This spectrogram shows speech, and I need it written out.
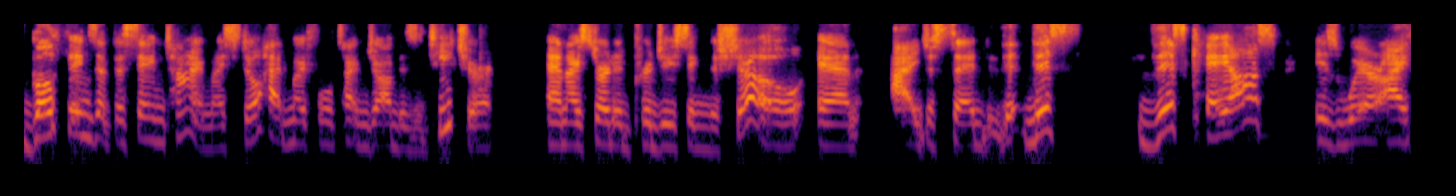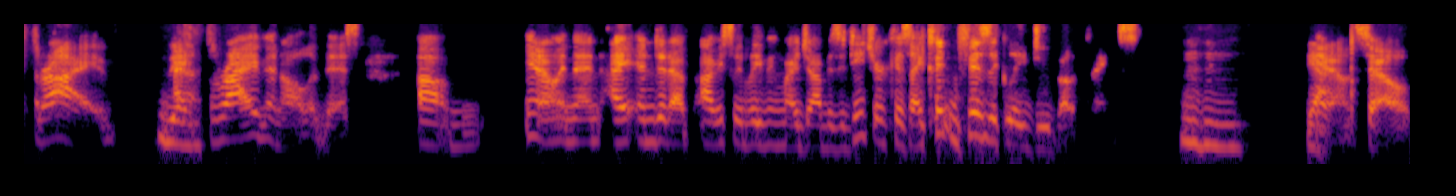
both things at the same time. I still had my full time job as a teacher, and I started producing the show. And I just said, this this chaos is where I thrive. Yeah. I thrive in all of this. Um, you know, and then I ended up obviously leaving my job as a teacher because I couldn't physically do both things. Mm-hmm. Yeah. You know, so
